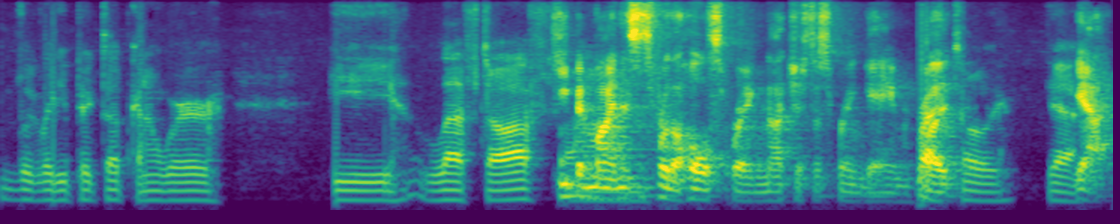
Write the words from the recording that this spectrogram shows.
looked like he picked up kind of where he left off. Keep in um, mind, this is for the whole spring, not just a spring game. Right. But, totally. Yeah. Yeah.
